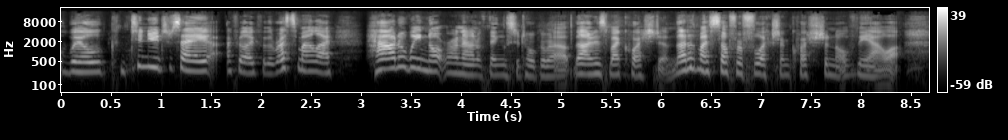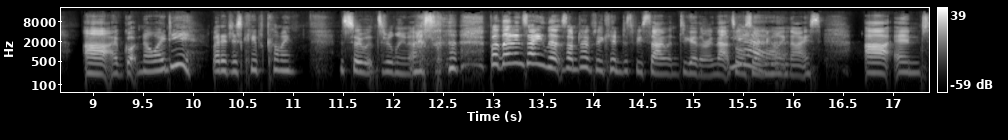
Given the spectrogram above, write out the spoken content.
will continue to say. I feel like for the rest of my life, how do we not run out of things to talk about? That is my question. That is my self reflection question of the hour. Uh, I've got no idea, but it just keeps coming. So it's really nice. but then in saying that, sometimes we can just be silent together, and that's also really nice. Uh, and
